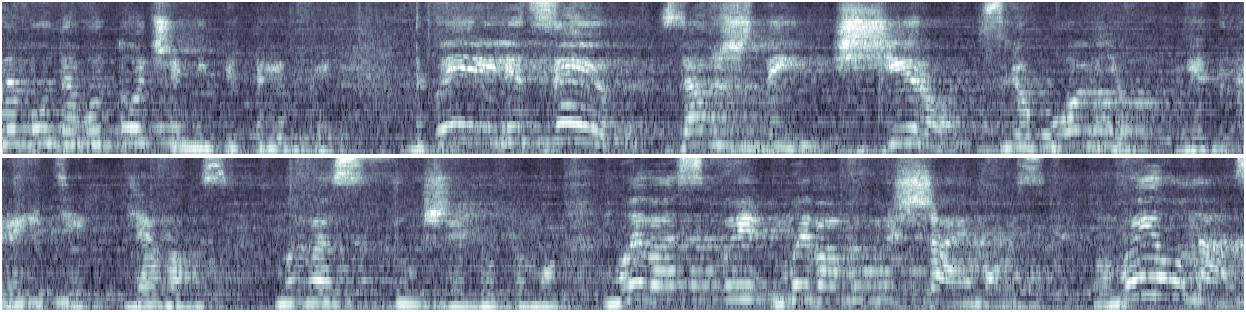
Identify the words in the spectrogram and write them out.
не буде в оточенні підтримки, двері завжди щиро з любов'ю відкриті для вас. Ми вас дуже любимо. Ми вас ми вами пишаємось. Ви у нас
